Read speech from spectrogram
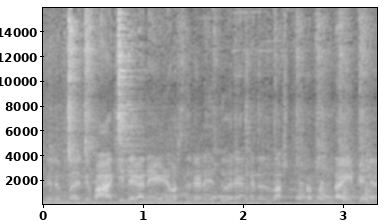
ഇതിലും വലിയ ഭാഗ്യമില്ല. കാരണം ഏഴ് വർഷത്തിന്റെ ഇതുവരെ അങ്ങനെ ഒരു നഷ്ടം ഉണ്ടായിട്ടില്ല.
